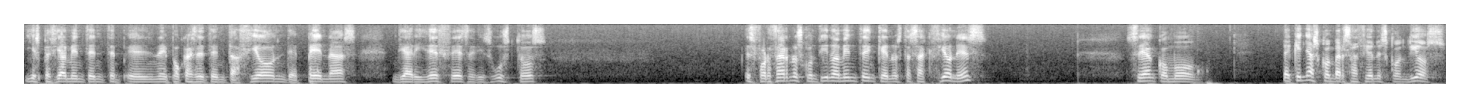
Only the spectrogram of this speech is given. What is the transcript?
y especialmente en, épocas de tentación, de penas, de arideces, de disgustos, esforzarnos continuamente en que nuestras acciones sean como pequeñas conversaciones con Dios,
